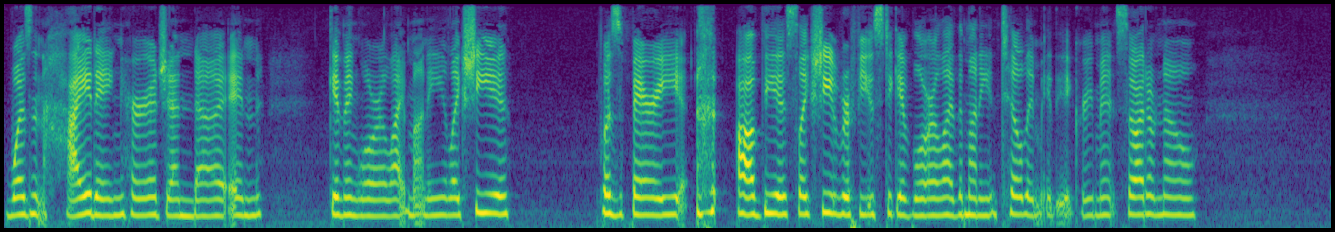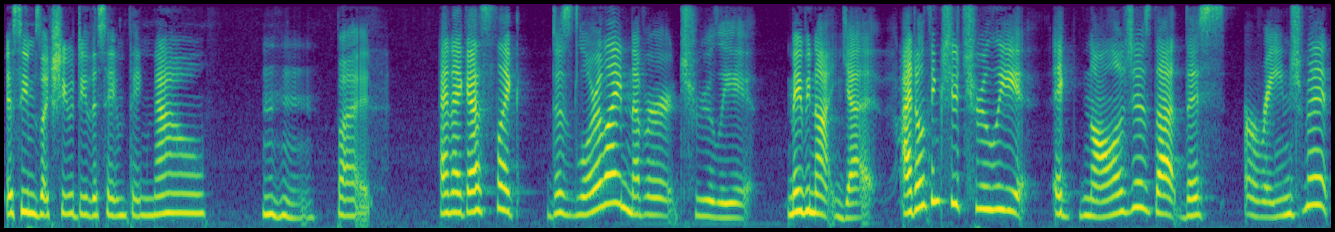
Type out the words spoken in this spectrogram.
wasn't hiding her agenda in giving Lorelai money. Like she was very obvious. Like she refused to give Lorelai the money until they made the agreement. So I don't know. It seems like she would do the same thing now. mm-hmm But And I guess like does Lorelai never truly maybe not yet. I don't think she truly acknowledges that this arrangement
